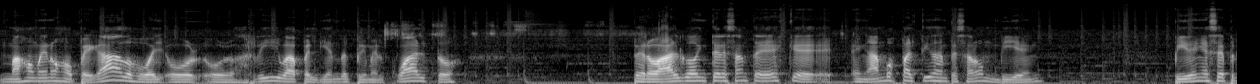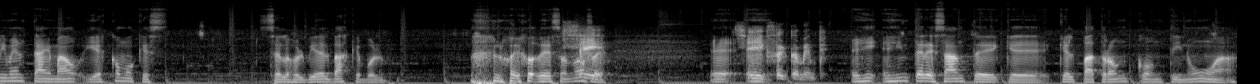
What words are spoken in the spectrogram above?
más o menos o pegados o, arriba, perdiendo el primer cuarto. Pero algo interesante es que en ambos partidos empezaron bien. Piden ese primer timeout y es como que se les olvida el básquetbol luego de eso, no sé. Eh, sí, exactamente. Es, es interesante que, que, el patrón continúa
